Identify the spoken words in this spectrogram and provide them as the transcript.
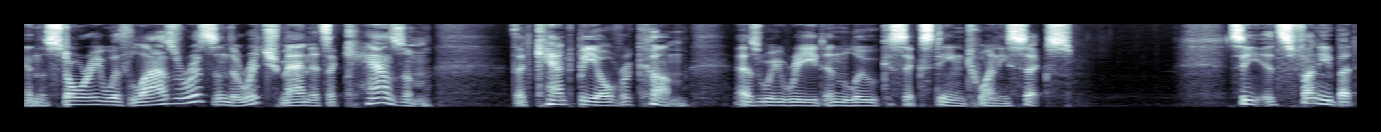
In the story with Lazarus and the rich man, it's a chasm that can't be overcome, as we read in Luke 16:26. See, it's funny, but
